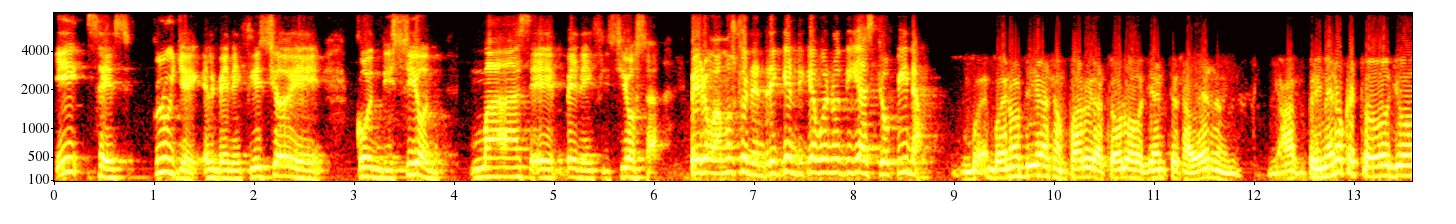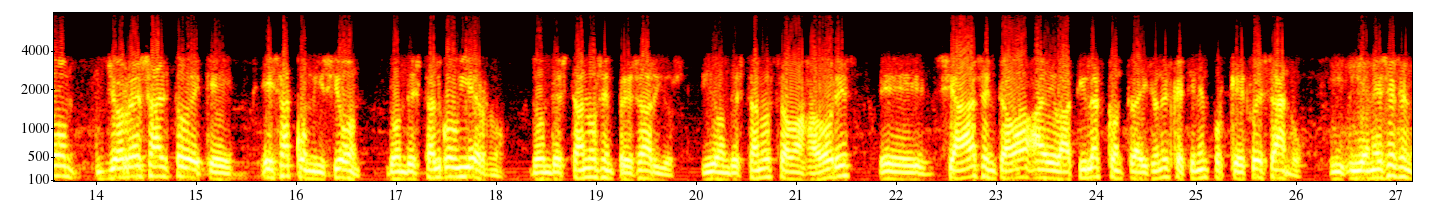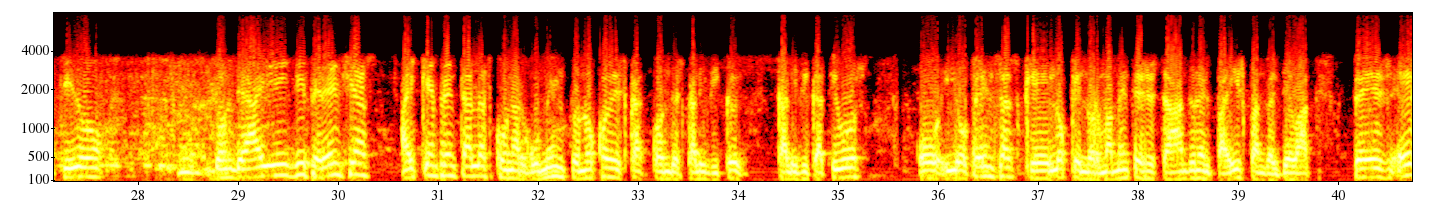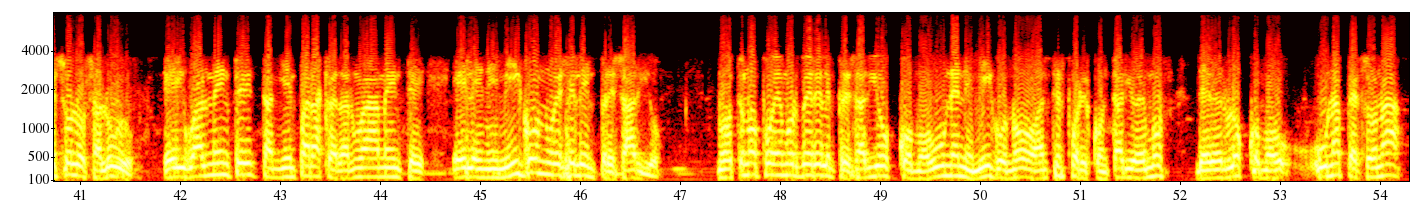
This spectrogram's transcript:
y se excluye el beneficio de condición más eh, beneficiosa. Pero vamos con Enrique. Enrique, buenos días. ¿Qué opina? buenos días, Amparo, y a todos los oyentes. A ver, primero que todo yo, yo resalto de que esa comisión donde está el gobierno, donde están los empresarios, y donde están los trabajadores, eh, se ha sentado a debatir las contradicciones que tienen porque eso es sano. Y, en ese sentido, donde hay diferencias, hay que enfrentarlas con argumentos, no con, con descalificativos o, y ofensas, que es lo que normalmente se está dando en el país cuando hay debate. Entonces, eso lo saludo. E igualmente, también para aclarar nuevamente, el enemigo no es el empresario, nosotros no podemos ver el empresario como un enemigo, no, antes por el contrario, debemos de verlo como una persona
